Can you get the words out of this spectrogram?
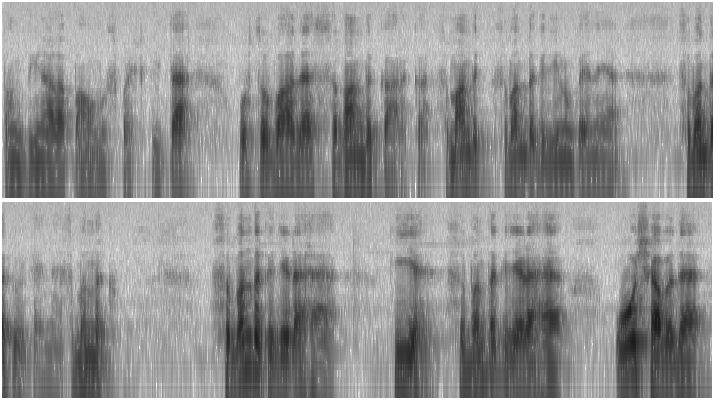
ਪੰਕਤੀ ਨਾਲ ਆਪਾਂ ਉਹਨੂੰ ਸਪਸ਼ਟ ਕੀਤਾ। ਉਸ ਤੋਂ ਬਾਅਦ ਹੈ ਸਬੰਧ ਕਾਰਕ। ਸੰਬੰਧ, ਸੰਬੰਧਕ ਜਿਹਨੂੰ ਕਹਿੰਦੇ ਆ, ਸੰਬੰਧਕ ਵੀ ਕਹਿੰਦੇ ਆ, ਸੰਬੰਧਕ। ਸੰਬੰਧਕ ਜਿਹੜਾ ਹੈ, ਕੀ ਹੈ? ਸੰਬੰਧਕ ਜਿਹੜਾ ਹੈ, ਉਹ ਸ਼ਬਦ ਹੈ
